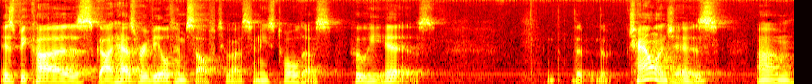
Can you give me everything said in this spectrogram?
is because God has revealed Himself to us and He's told us who He is. The, the challenge is um,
